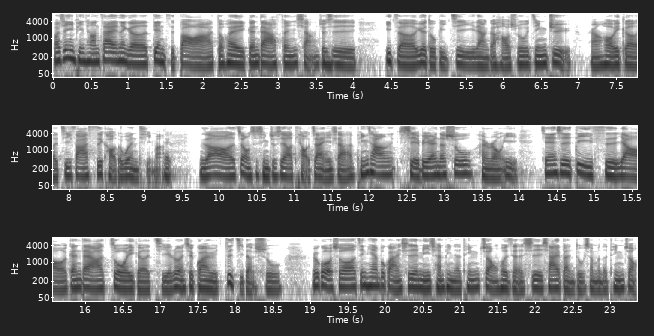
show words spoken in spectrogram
华臻，你平常在那个电子报啊，都会跟大家分享，就是一则阅读笔记、两个好书金句，然后一个激发思考的问题嘛。你知道这种事情就是要挑战一下。平常写别人的书很容易，今天是第一次要跟大家做一个结论，是关于自己的书。如果说今天不管是迷成品的听众，或者是下一本读什么的听众，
